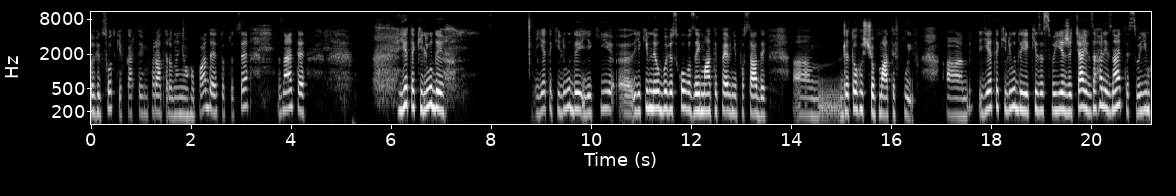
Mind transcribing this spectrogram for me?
100% карта імператора на нього падає. Тобто, це, знаєте, є такі люди, є такі люди, які, е, яким не обов'язково займати певні посади для того, щоб мати вплив. Є такі люди, які за своє життя і взагалі, знаєте, своїм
